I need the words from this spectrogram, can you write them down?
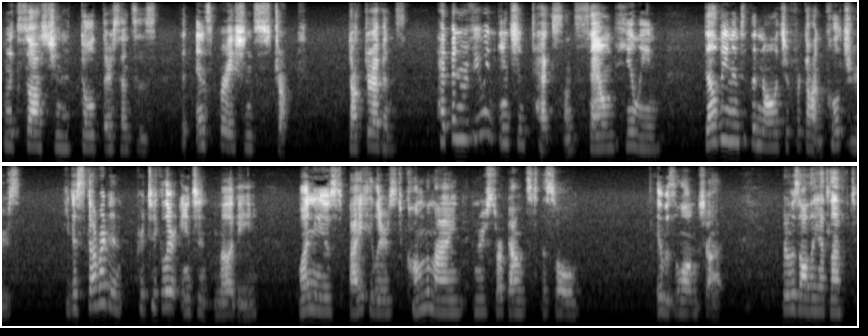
when exhaustion had dulled their senses, that inspiration struck. Dr. Evans had been reviewing ancient texts on sound healing Delving into the knowledge of forgotten cultures, he discovered a particular ancient melody, one used by healers to calm the mind and restore balance to the soul. It was a long shot, but it was all they had left.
